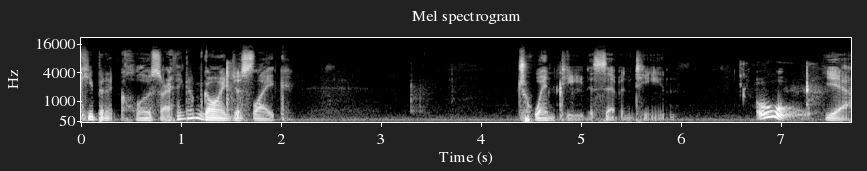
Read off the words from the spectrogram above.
keeping it closer. I think I'm going just like 20 to 17. Ooh, Yeah.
